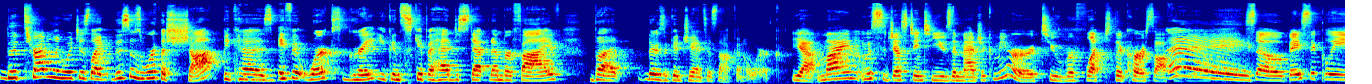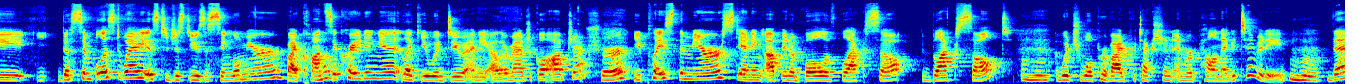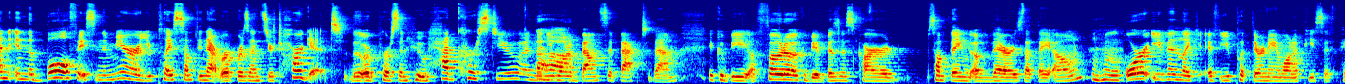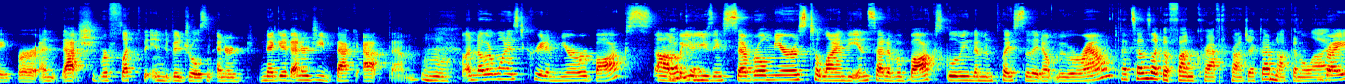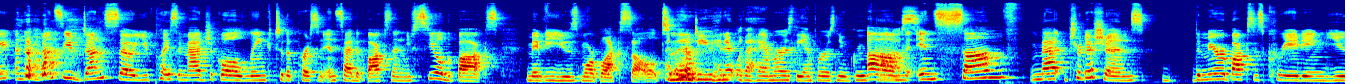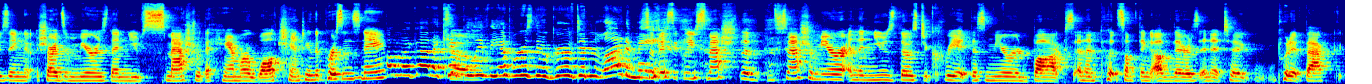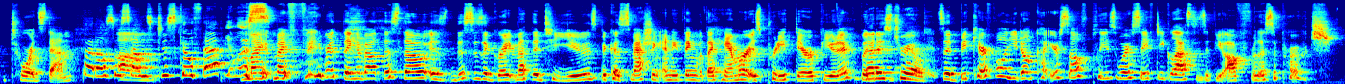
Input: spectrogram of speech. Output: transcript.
the traveling witch is like, this is worth a shot because mm-hmm. if it works, great, you can skip ahead to step number five, but there's a good chance it's not going to work. Yeah, mine was suggesting to use a magic mirror to reflect the curse off Hey! of you. So basically, the simplest way is to just use a single mirror by consecrating it like you would do any other magical object. Sure. You place the mirror standing up in a bowl of black salt, black salt, which will provide protection and repel negativity. Then in the bowl facing the mirror, you place something that represents your target, the person who had cursed you, and then you Uh-huh. want to bounce it back to them. It could be a photo, it could be a business card, something of theirs that they own, or even like if you put their name on a piece of paper, and that should reflect the individual's ener- negative energy back at them. Another one is to create a mirror box, um, but you're using several mirrors to line the inside of a box, gluing them in place so they don't move around. That sounds like a fun craft project, I'm not to lie. Right? And then once you've done so, you place a magical link to the person inside the box, and then you seal the box. Maybe use more black salt. And then do you hit it with a hammer as the Emperor's New Groove Um, in some ma- traditions, the mirror box is creating using shards of mirrors, then you've smashed with a hammer while chanting the person's name. Oh my god, I can't So- believe the Emperor's New Groove didn't lie to me. So basically, you smash the smash a mirror and then use those to create this mirrored box, and then put something of theirs in it to put it back towards them. that also um, sounds disco fabulous. My, my favorite thing about this though is this is a great method to use because smashing anything with a hammer is pretty therapeutic. But that is true. so be careful you don't cut yourself. Please wear safety glasses if you opt for this approach.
